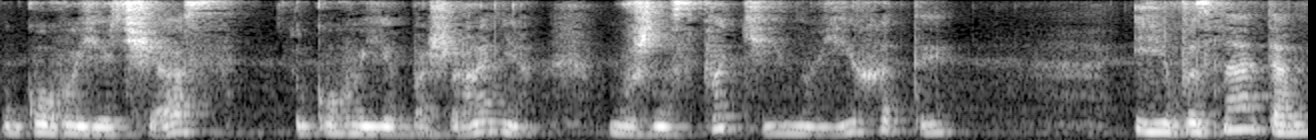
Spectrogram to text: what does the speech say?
у кого є час, у кого є бажання, можна спокійно їхати. І ви знаєте,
